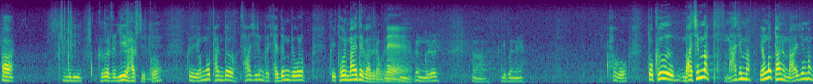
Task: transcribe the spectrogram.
아, 우리 그거를 이해할 수 있고 그래서 영어판도 사실은 그 개정적으로 그 돈이 많이 들어가더라고요. 네. 그런 거를 어, 이번에 하고 또 그 마지막 마지막 영어판은 마지막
